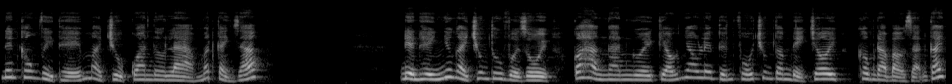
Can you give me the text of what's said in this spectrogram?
nên không vì thế mà chủ quan lơ là mất cảnh giác. Điển hình như ngày Trung thu vừa rồi, có hàng ngàn người kéo nhau lên tuyến phố trung tâm để chơi, không đảm bảo giãn cách,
